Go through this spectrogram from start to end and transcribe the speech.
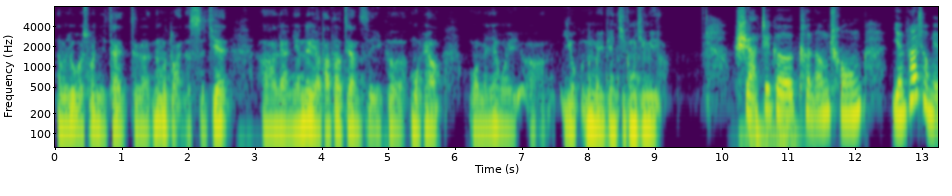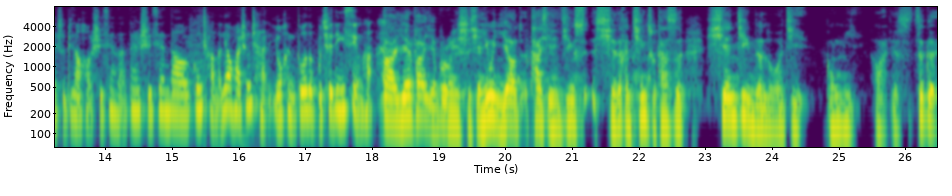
那么，如果说你在这个那么短的时间，啊，两年内要达到这样子一个目标，我们认为啊，有那么一点急功近利了。是啊，这个可能从研发上面是比较好实现的，但实现到工厂的量化生产有很多的不确定性哈。啊，研发也不容易实现，因为你要它已经是写的很清楚，它是先进的逻辑。工艺，啊，就是这个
